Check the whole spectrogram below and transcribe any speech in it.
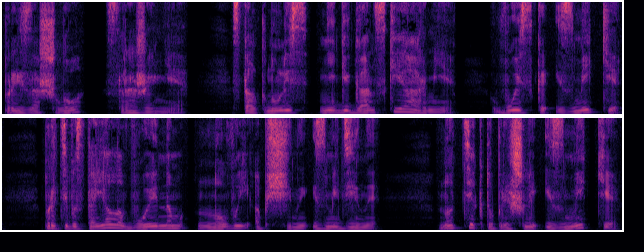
Произошло сражение. Столкнулись не гигантские армии. Войско из Мекки противостояло воинам новой общины из Медины. Но те, кто пришли из Мекки,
